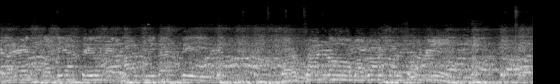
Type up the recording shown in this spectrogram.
દરેક પદયાત્રીઓને ખાસ વિનંતી. વરસાદનો બગાડ કરશો નહીં.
